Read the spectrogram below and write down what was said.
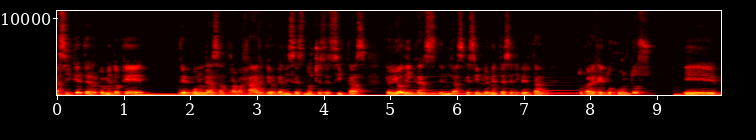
Así que te recomiendo que te pongas a trabajar y organices noches de citas periódicas en las que simplemente se diviertan tu pareja y tú juntos, eh,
